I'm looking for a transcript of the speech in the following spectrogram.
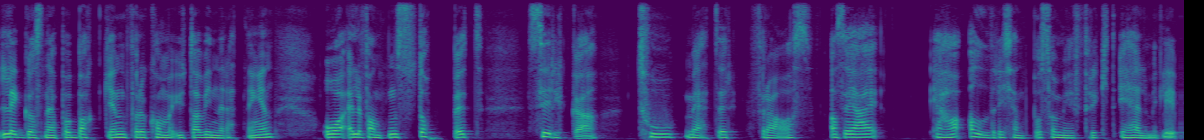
legge oss ned på bakken for å komme ut av vindretningen. Og elefanten stoppet ca. to meter fra oss. Altså, jeg, Jeg har aldri kjent på så mye frykt i hele mitt liv.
